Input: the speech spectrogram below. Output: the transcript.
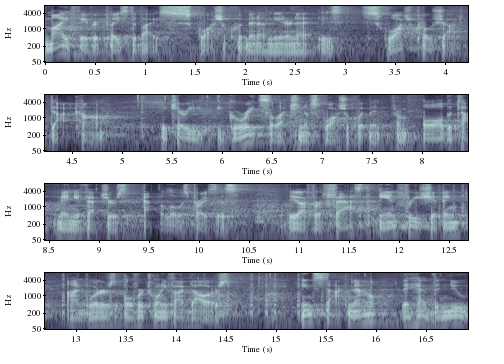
My favorite place to buy squash equipment on the internet is squashproshop.com. They carry a great selection of squash equipment from all the top manufacturers at the lowest prices. They offer fast and free shipping on orders over $25. In stock now, they have the new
